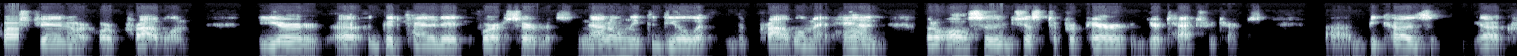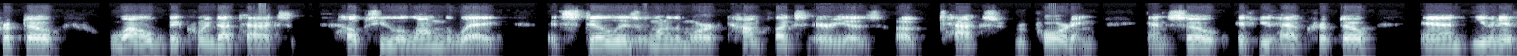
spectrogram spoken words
question or, or problem, you're a good candidate for our service, not only to deal with the problem at hand, but also just to prepare your tax returns. Uh, because uh, crypto, while Bitcoin.tax helps you along the way, it still is one of the more complex areas of tax reporting. And so if you have crypto, and even if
